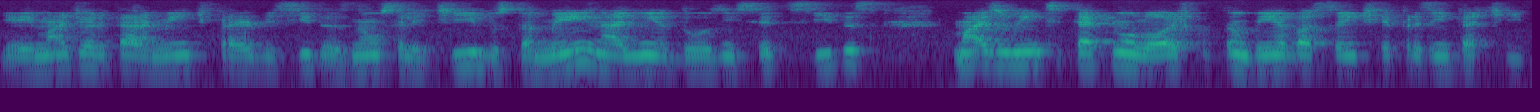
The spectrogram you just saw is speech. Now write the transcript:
E aí, majoritariamente para herbicidas não seletivos, também na linha dos inseticidas, mas o índice tecnológico também é bastante representativo.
